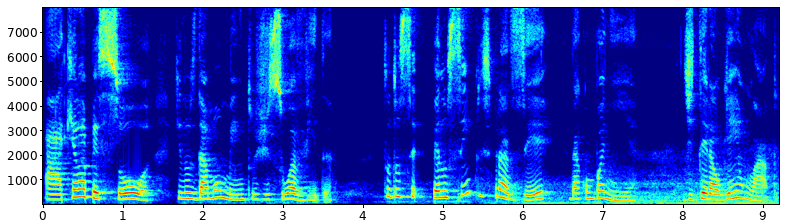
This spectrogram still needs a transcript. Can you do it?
àquela pessoa que nos dá momentos de sua vida. Tudo pelo simples prazer da companhia, de ter alguém ao lado.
